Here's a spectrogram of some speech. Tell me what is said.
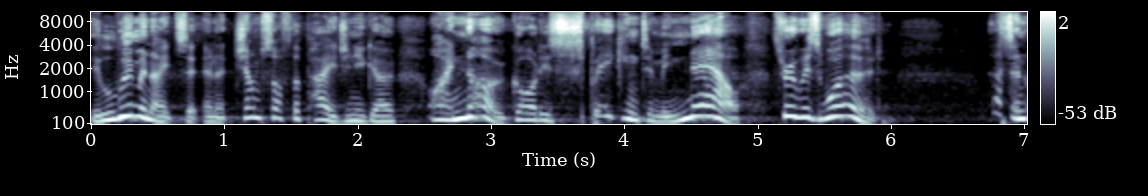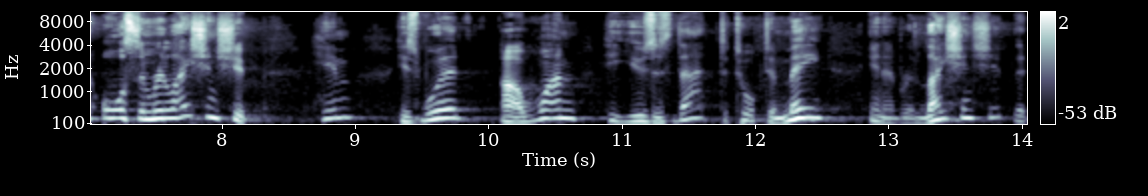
illuminates it, and it jumps off the page, and you go, I know God is speaking to me now through His Word. That's an awesome relationship. Him, His Word are one. He uses that to talk to me in a relationship that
